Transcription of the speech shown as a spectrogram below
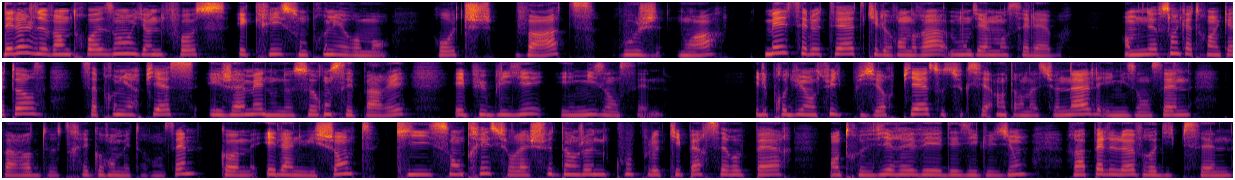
Dès l'âge de 23 ans, Jon Foss écrit son premier roman, Roach Vart, Rouge Noir, mais c'est le théâtre qui le rendra mondialement célèbre. En 1994, sa première pièce, Et jamais nous ne serons séparés, est publiée et mise en scène. Il produit ensuite plusieurs pièces au succès international et mises en scène par de très grands metteurs en scène, comme Et la nuit chante, qui, centré sur la chute d'un jeune couple qui perd ses repères entre vie rêvée et désillusion, rappelle l'œuvre d'Ibsen.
